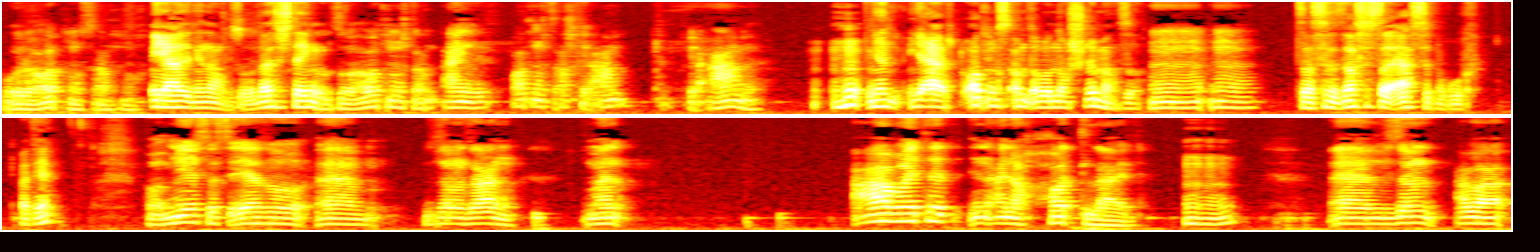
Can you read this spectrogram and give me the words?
Oder Ordnungsamt noch. Ja, genau, so. Dass ich denke, So, so Ordnungsamt, eigentlich Ordnungsamt für, Arm, für Arme. mhm, ja, ja, Ordnungsamt aber noch schlimmer, so. Mhm, mhm. Das ist, das ist der erste Beruf. Bei dir? Bei mir ist das eher so, ähm, wie soll man sagen, man arbeitet in einer Hotline. Mhm. Ähm, man, aber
